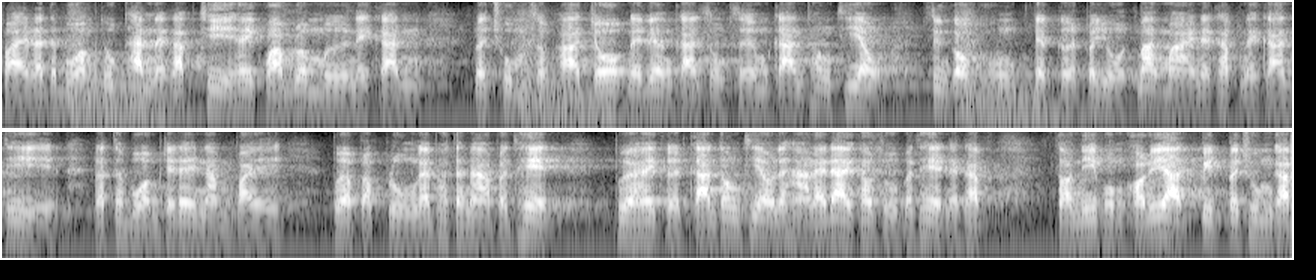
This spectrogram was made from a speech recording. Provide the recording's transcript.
ฝ่ายรัฐบวมทุกท่านนะครับ ที่ให้ความร่วมมือในการประชุมสภาโจ๊กในเรื่องการส่งเสริมการท่องเที่ยว ซึ่งก็คงจะเกิดประโยชน์มากมายนะครับ ในการที่รัฐบวมจะได้นำไปเพื่อปรับปรุงและพัฒนาประเทศ เพื่อให้เกิดการท่องเที่ยวและหารายได้เข้าสู่ประเทศนะครับ ตอนนี้ผมขออนุญาตปิดประชุมครับ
